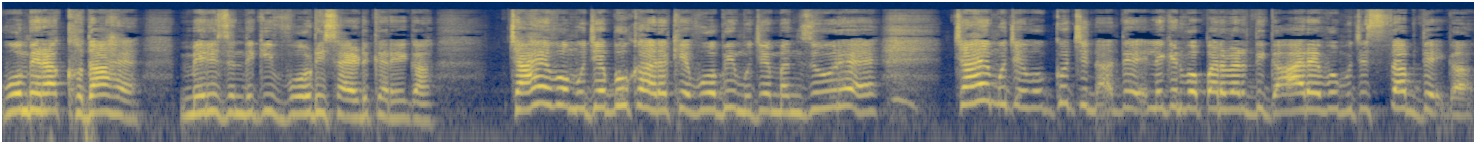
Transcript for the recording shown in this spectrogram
वो मेरा खुदा है। मेरी ज़िंदगी वो डिसाइड करेगा। चाहे वो मुझे भूखा रखे, वो भी मुझे मंजूर है। चाहे मुझे वो कुछ ना दे, लेकिन वो परवरदिगार है, वो मुझे सब देगा।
